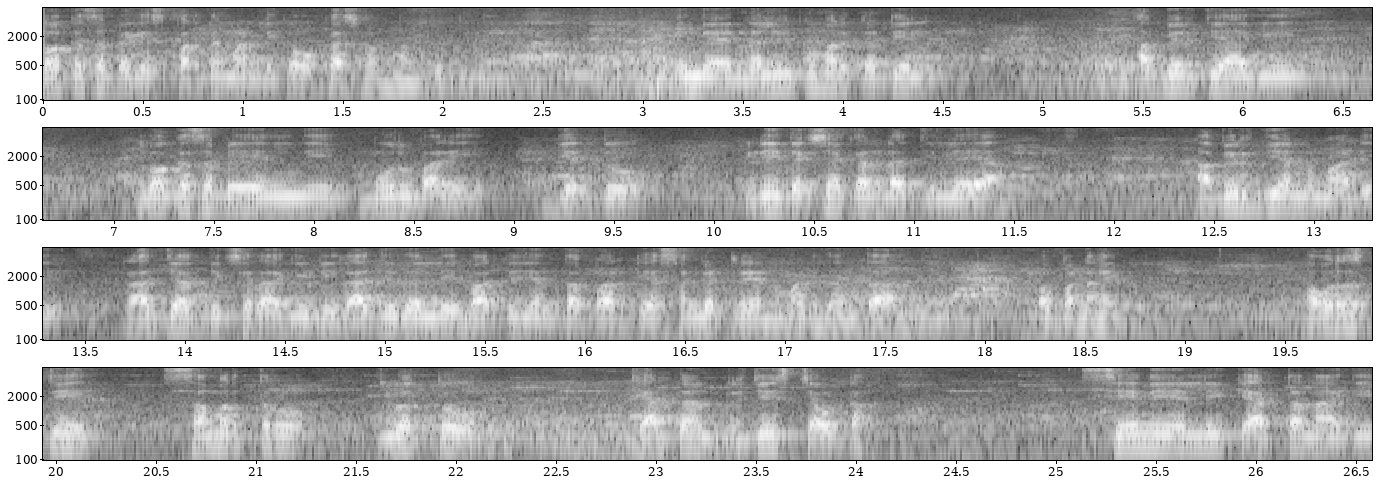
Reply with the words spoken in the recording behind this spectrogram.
ಲೋಕಸಭೆಗೆ ಸ್ಪರ್ಧೆ ಮಾಡಲಿಕ್ಕೆ ಅವಕಾಶವನ್ನು ಮಾಡಿಕೊಟ್ಟಿದೆ. ಹಿಂದೆ ನಳಿನ್ ಕುಮಾರ್ ಕಟೀಲ್ ಅಭ್ಯರ್ಥಿಯಾಗಿ ಲೋಕಸಭೆಯಲ್ಲಿ ಮೂರು ಬಾರಿ ಗೆದ್ದು ಇಡೀ ದಕ್ಷಿಣ ಕನ್ನಡ ಜಿಲ್ಲೆಯ ಅಭಿವೃದ್ಧಿಯನ್ನು ಮಾಡಿ ರಾಜ್ಯಾಧ್ಯಕ್ಷರಾಗಿ ಇಡೀ ರಾಜ್ಯದಲ್ಲಿ ಭಾರತೀಯ ಜನತಾ ಪಾರ್ಟಿಯ ಸಂಘಟನೆಯನ್ನು ಮಾಡಿದಂಥ ಒಬ್ಬ ನಾಯಕರು ಅವರಷ್ಟೇ ಸಮರ್ಥರು ಇವತ್ತು ಕ್ಯಾಪ್ಟನ್ ಬ್ರಿಜೇಶ್ ಚೌಟ. ಸೇನೆಯಲ್ಲಿ ಕ್ಯಾಪ್ಟನ್ ಆಗಿ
